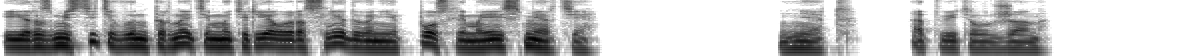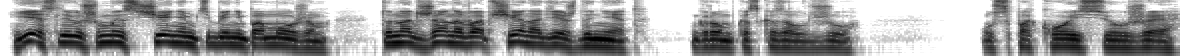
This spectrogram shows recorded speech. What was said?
и разместите в интернете материалы расследования после моей смерти?» «Нет», — ответил Джан. «Если уж мы с Ченем тебе не поможем, то на Джана вообще надежды нет», — громко сказал Джу. «Успокойся уже»,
